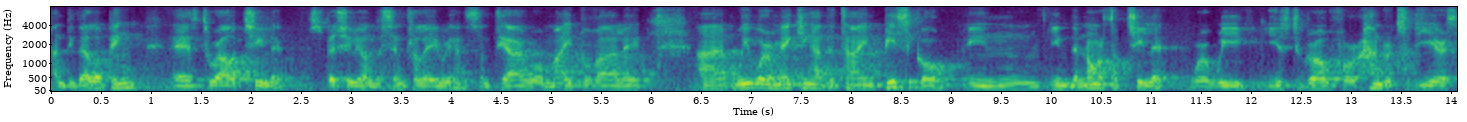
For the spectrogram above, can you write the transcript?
and developing uh, throughout Chile, especially on the central area, Santiago, Maipo Valley. Uh, we were making at the time pisco in, in the north of Chile, where we used to grow for hundreds of years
